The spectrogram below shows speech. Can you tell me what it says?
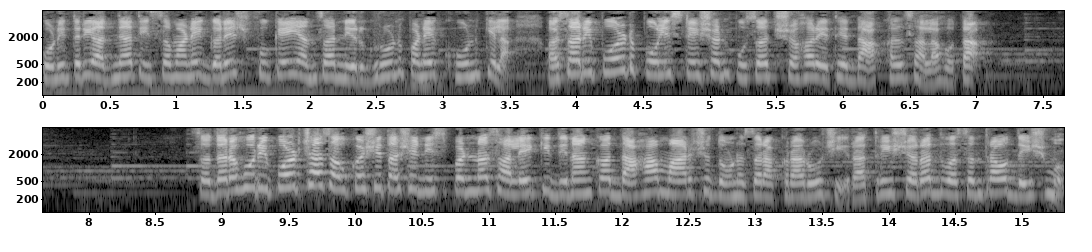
कोणीतरी अज्ञात इसमाने गणेश फुके यांचा निर्घृणपणे खून केला असा रिपोर्ट पोलीस स्टेशन पुसद शहर येथे दाखल झाला होता. सदरहू हो रिपोर्टच्या चौकशीत असे निष्पन्न झाले की दिनांक दहा मार्च दोन हजार अकरा रोजी रात्री शरद वसंतराव देशमुख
